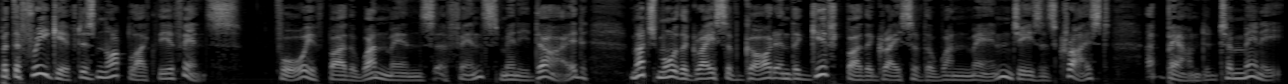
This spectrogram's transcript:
But the free gift is not like the offence. For if by the one man's offence many died, much more the grace of God and the gift by the grace of the one man, Jesus Christ, abounded to many.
